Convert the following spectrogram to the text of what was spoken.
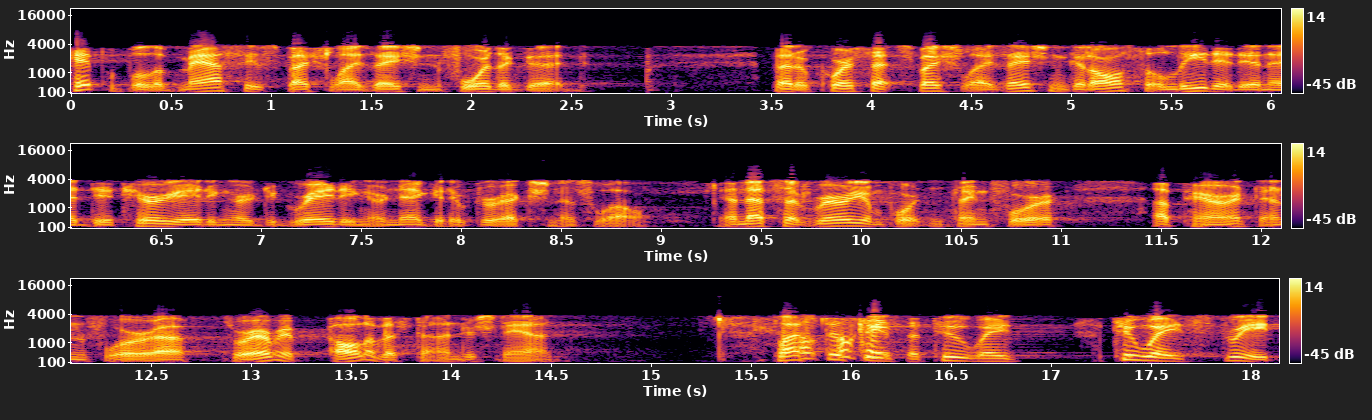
capable of massive specialization for the good. But of course, that specialization could also lead it in a deteriorating or degrading or negative direction as well. And that's a very important thing for a parent and for uh, for every all of us to understand. Plasticity okay. is a two way two way street.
